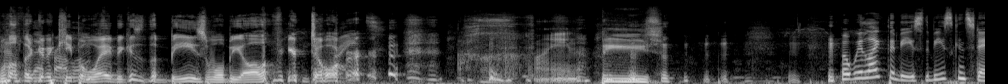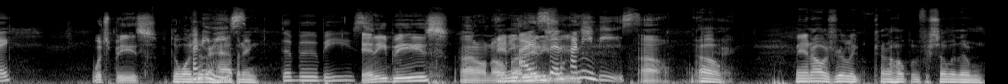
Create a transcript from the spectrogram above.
Well, they're that going to keep problem. away because the bees will be all over your door. Fine. Bees. But we like the bees. The bees can stay. Which bees? the ones that are Honeybees. happening. The boobies. Any bees? I don't know. Any about I any said bees. honeybees. Oh, Oh. Man, I was really kind of hoping for some of them,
